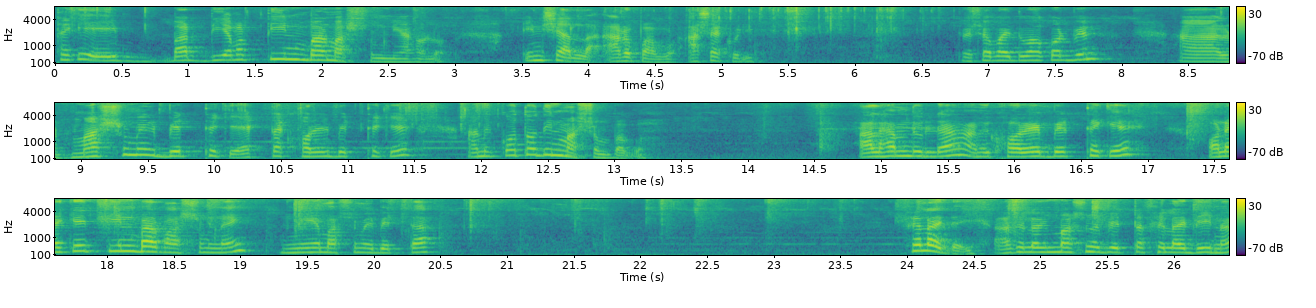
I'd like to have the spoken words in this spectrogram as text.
থেকে এইবার দিয়ে আমার তিনবার মাশরুম নেওয়া হলো। ইনশাল্লাহ আরও পাবো, আশা করি। তো সবাই দোয়া করবেন। আর মাশরুমের বেড থেকে, একটা খড়ের বেড থেকে আমি কতদিন মাশরুম পাবো? আলহামদুলিল্লাহ, আমি খড়ের বেড থেকে অনেকেই তিনবার মাশরুম নেয়, নিয়ে মাশরুমের বেডটা ফেলাই দেয়। আসলে আমি মাশরুমের বেডটা ফেলাই দিই না,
